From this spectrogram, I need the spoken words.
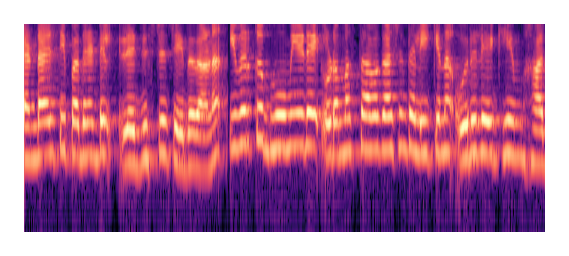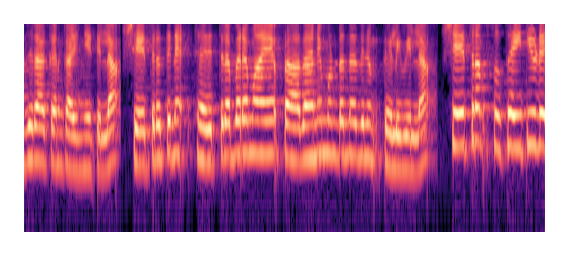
രണ്ടായിരത്തി പതിനെട്ടിൽ രജിസ്റ്റർ ചെയ്തതാണ്. ഇവർക്ക് ഭൂമിയുടെ ഉടമസ്ഥാവകാശം തെളിയിക്കുന്ന ഒരു രേഖയും ഹാജരാക്കാൻ കഴിഞ്ഞിട്ടില്ല. ക്ഷേത്രത്തിന് ചരിത്രപരമായ പ്രാധാന്യമുണ്ടെന്നതിനും തെളിവില്ല. ക്ഷേത്രം സൊസൈറ്റിയുടെ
